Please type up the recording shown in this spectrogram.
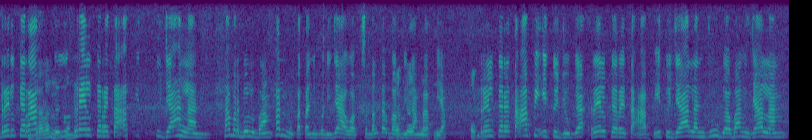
Rel kereta, Jalan bukan? rel kereta api itu jalan. Sabar dulu bang, kan katanya mau dijawab. Sebentar baru oke, ditanggapi oke. ya. Oke. Rel kereta api itu juga, rel kereta api itu jalan juga bang, jalan.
